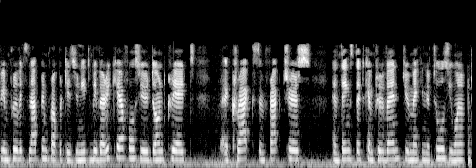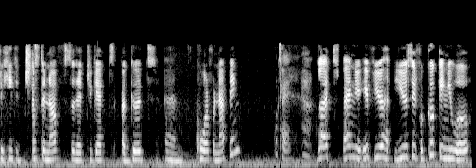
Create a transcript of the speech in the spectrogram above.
to improve its knapping properties, you need to be very careful so you don't create uh, cracks and fractures and things that can prevent you making the tools. You want to heat it just enough so that you get a good um, core for knapping. Okay. But when you, if you use it for cooking, you will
